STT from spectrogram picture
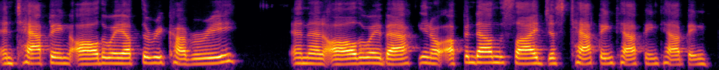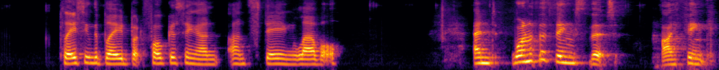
and tapping all the way up the recovery and then all the way back, you know, up and down the slide, just tapping, tapping, tapping, placing the blade, but focusing on on staying level. And one of the things that I think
